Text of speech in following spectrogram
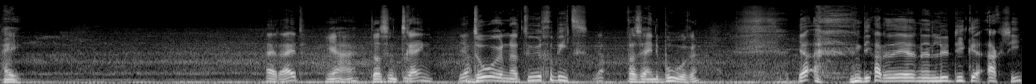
hey, Hij rijdt. ja, dat is een trein Ja. door een natuurgebied. Ja. Waar zijn de boeren? Ja, die hadden een ludieke actie.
